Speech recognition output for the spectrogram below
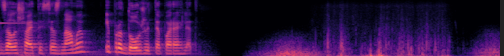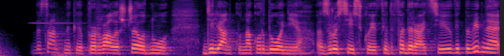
Залишайтеся з нами і продовжуйте перегляд. Десантники прорвали ще одну ділянку на кордоні з Російською Фед- Федерацією. Відповідне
